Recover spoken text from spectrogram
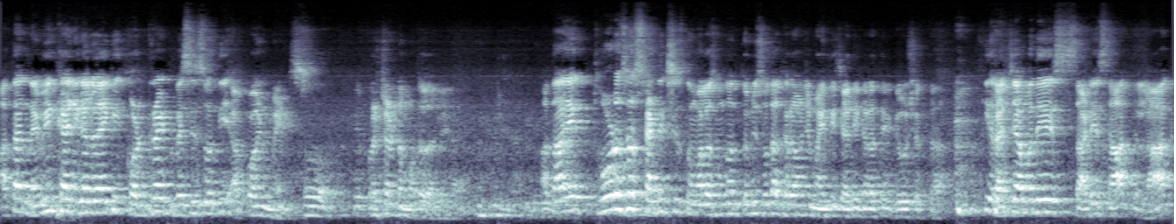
आता नवीन काय निघालेलं आहे की कॉन्ट्रॅक्ट बेसिसवरती अपॉइंटमेंट्स हो. प्रचंड मोठं झालेलं आहे. आता एक थोडंसं स्टॅटिस्टिक्स तुम्हाला सांगतो तुम्ही सुद्धा खरं म्हणजे माहितीचे अधिकारात हे घेऊ शकता की राज्यामध्ये साडेसात लाख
